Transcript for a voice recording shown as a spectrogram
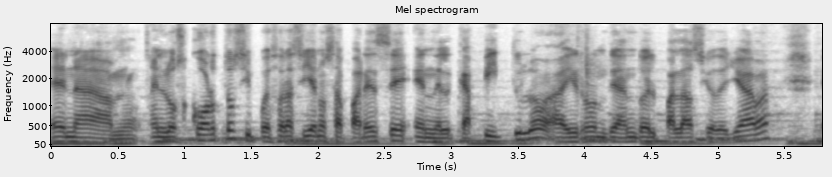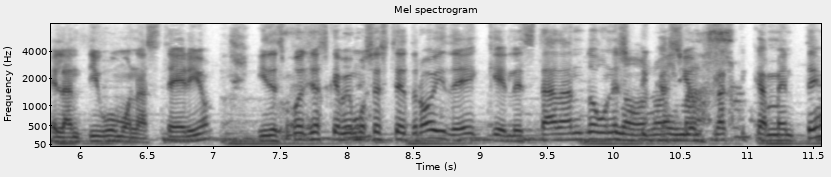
en, en los cortos y pues ahora sí ya nos aparece en el capítulo, ahí rondeando el palacio de Java, el antiguo monasterio. Y después ya es que vemos este droide que le está dando una explicación prácticamente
